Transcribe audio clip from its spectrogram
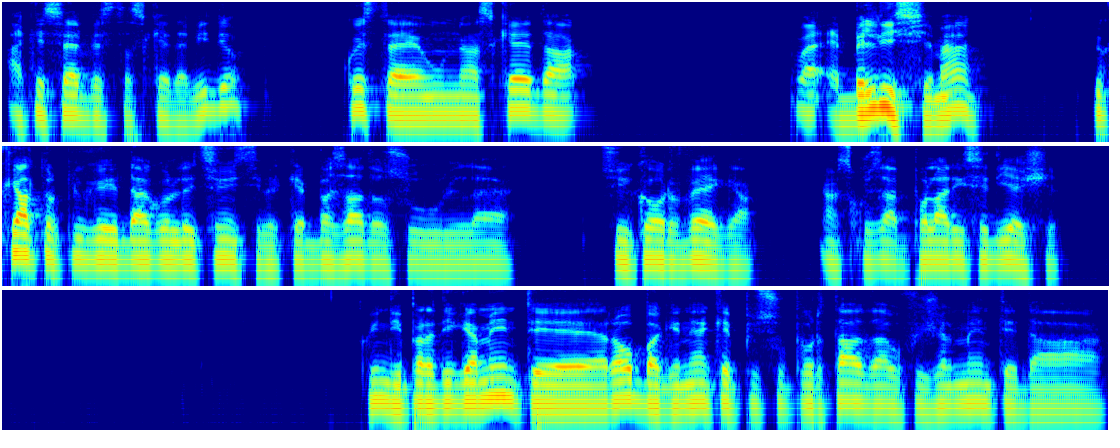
A che serve questa scheda video? Questa è una scheda beh, è bellissima, eh? più che altro più che da collezionisti perché è basato sul, sui Core Vega, ah scusate, Polaris 10. Quindi praticamente è roba che neanche è più supportata ufficialmente da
